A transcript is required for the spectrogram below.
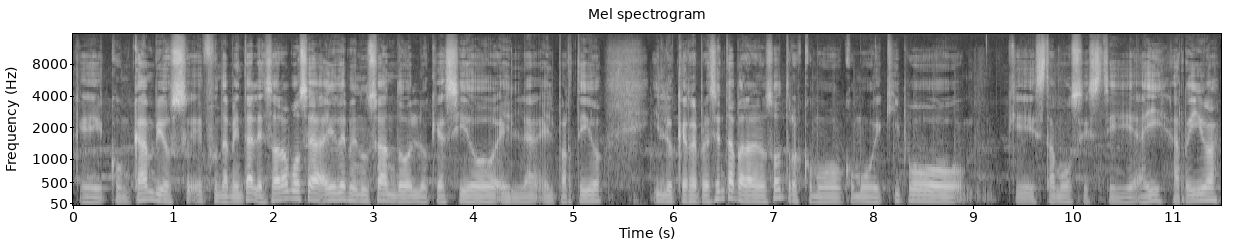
que, con cambios eh, fundamentales. Ahora vamos a ir desmenuzando lo que ha sido el, partido y lo que representa para nosotros como, como equipo que estamos este, ahí arriba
